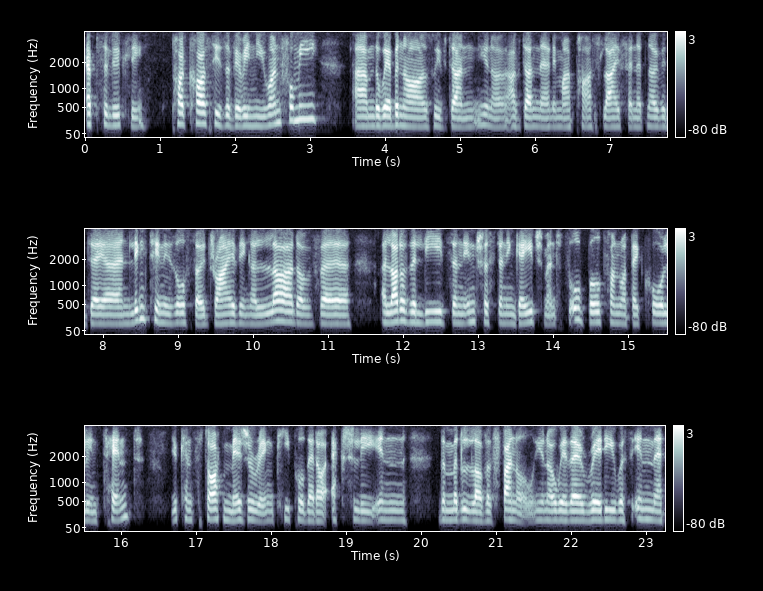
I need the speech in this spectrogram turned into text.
Absolutely. Podcast is a very new one for me. Um, the webinars we've done you know i've done that in my past life and at Novidea and linkedin is also driving a lot of uh, a lot of the leads and interest and engagement. It's all built on what they call intent. You can start measuring people that are actually in the middle of a funnel, you know, where they're ready within that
